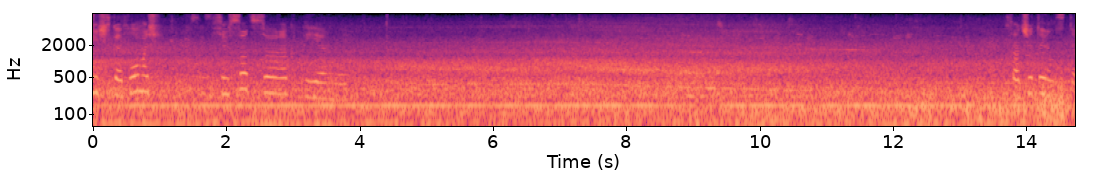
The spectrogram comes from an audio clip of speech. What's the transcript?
Техническая помощь 741. Сот четырнадцатый.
